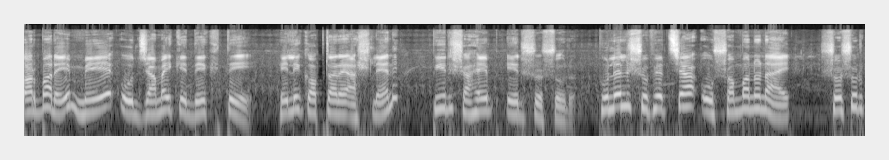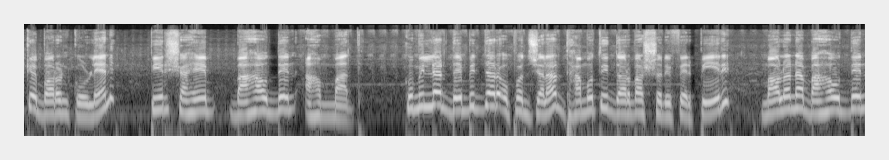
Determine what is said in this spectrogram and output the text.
দরবারে মেয়ে ও জামাইকে দেখতে হেলিকপ্টারে আসলেন পীর সাহেব এর শ্বশুর। ফুলেল শুভেচ্ছা ও সম্মাননায় শ্বশুরকে বরণ করলেন পীর সাহেব বাহাউদ্দিন আহম্মদ। কুমিল্লার দেবিদ্দার উপজেলার ধামতি দরবার শরীফের পীর মাওলানা বাহাউদ্দিন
